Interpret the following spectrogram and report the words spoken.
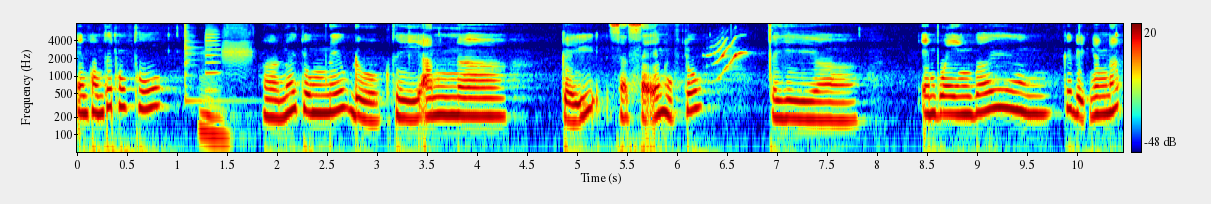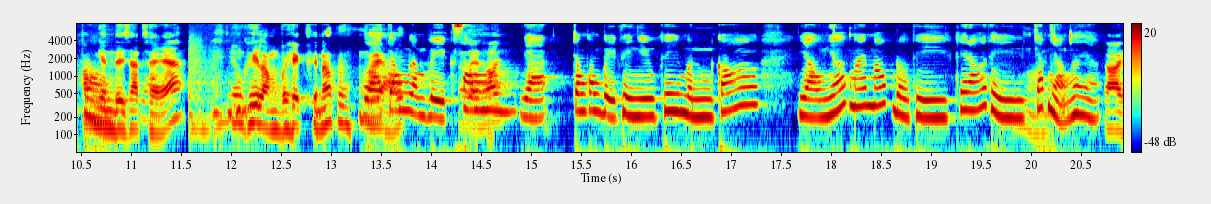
em không thích hút thuốc. Ừ. Ờ, nói chung nếu được thì anh ờ, kỹ sạch sẽ một chút. Tại vì ờ, em quen với cái việc ngăn nắp không rồi. nhìn thì sạch sẽ nhưng khi làm việc thì nó cũng dạ trong ẩu. làm việc xong dạ trong công việc thì nhiều khi mình có dầu nhớt máy móc đồ thì cái đó thì chấp nhận thôi ạ. Rồi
